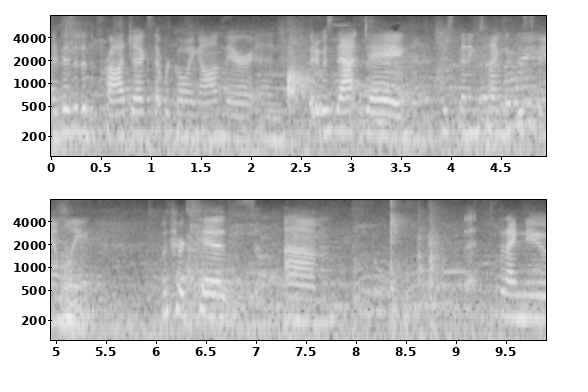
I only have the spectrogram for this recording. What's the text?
I visited the projects that were going on there, and but it was that day, she was spending time with this family, with her kids, um, that, that I knew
